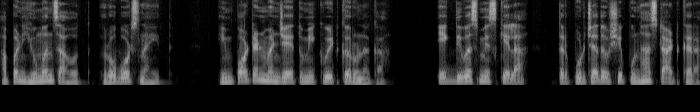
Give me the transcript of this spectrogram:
आपण ह्युमन्स आहोत रोबोट्स नाहीत. इम्पॉर्टंट म्हणजे तुम्ही क्विट करू नका. एक दिवस मिस केला तर पुढच्या दिवशी पुन्हा स्टार्ट करा.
